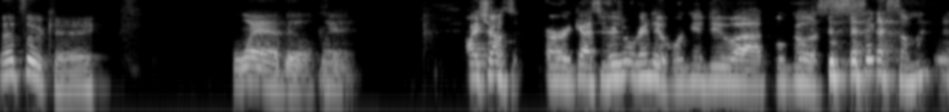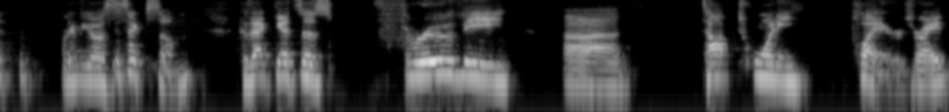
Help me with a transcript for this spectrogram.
That's okay. Wah, Bill. Wah. All right, Sean. All right, guys. So here's what we're gonna do. We're gonna do. Uh, we'll go a sixum. we're gonna go a sixum because that gets us through the uh, top 20 players, right?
